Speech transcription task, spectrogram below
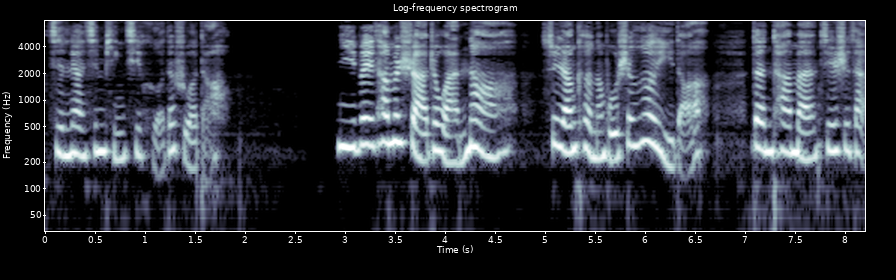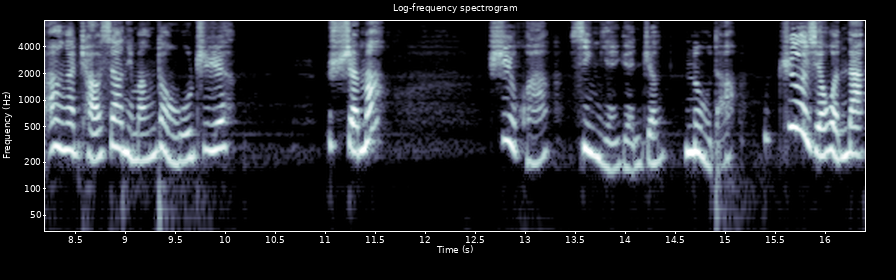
尽量心平气和的说道：“你被他们耍着玩呢，虽然可能不是恶意的，但他们其实在暗暗嘲笑你懵懂无知。”什么？世华杏眼圆睁，怒道。这些混蛋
